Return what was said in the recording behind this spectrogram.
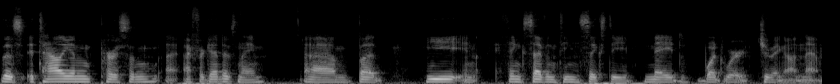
this Italian person, I, I forget his name, um, but he, in I think 1760, made what we're chewing on now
